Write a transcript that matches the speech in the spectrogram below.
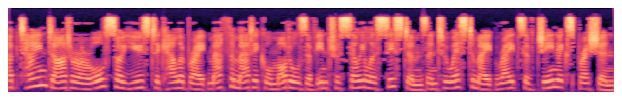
Obtained data are also used to calibrate mathematical models of intracellular systems and to estimate rates of gene expression.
